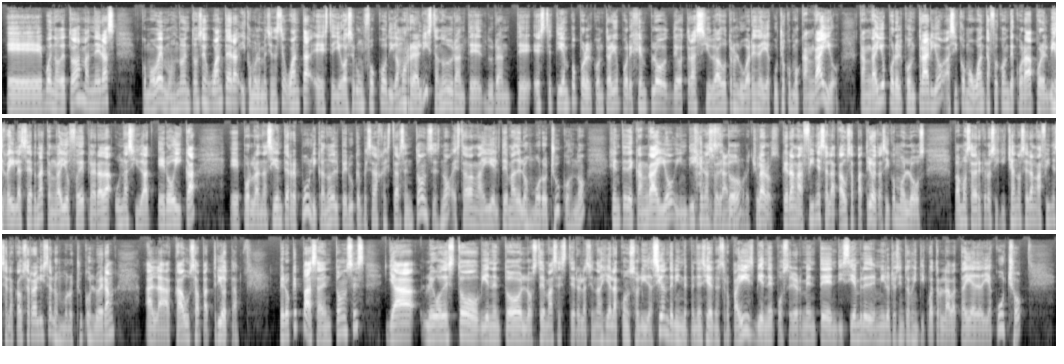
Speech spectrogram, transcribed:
Eh, bueno, de todas maneras, como vemos, ¿no? Entonces Huanta era, y como lo mencionaste, Huanta este, llegó a ser un foco, digamos, realista, ¿no? Durante, durante este tiempo, por el contrario, por ejemplo, de otra ciudad, otros lugares de Ayacucho, como Cangallo. Cangallo, por el contrario, así como Huanta fue condecorada por el virrey La Serna, Cangallo fue declarada una ciudad heroica eh, por la naciente república, ¿no? Del Perú que empezaba a gestarse entonces, ¿no? Estaban ahí el tema de los morochucos, ¿no? Gente de Cangallo, indígenas sobre todo, claro, que eran afines a la causa patriota, así como los, vamos a ver que los iquichanos eran afines a la causa realista, los morochucos lo eran a la causa patriota. Pero ¿qué pasa? Entonces, ya luego de esto vienen todos los temas este, relacionados ya a la consolidación de la independencia de nuestro país. Viene posteriormente en diciembre de 1824 la batalla de Ayacucho,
